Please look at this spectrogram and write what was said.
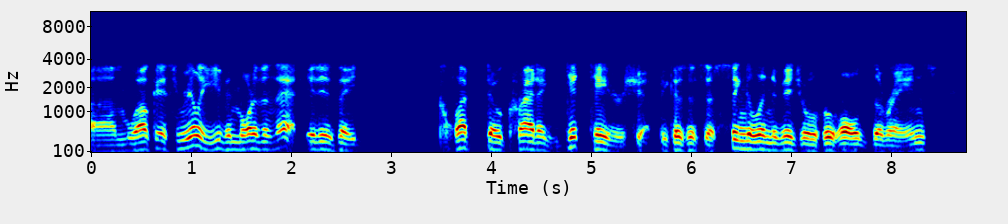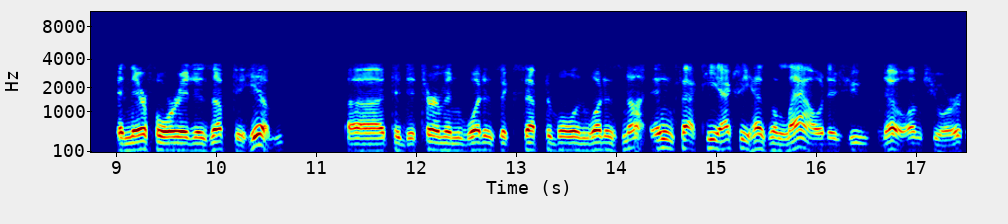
Um, well, it's really even more than that. It is a kleptocratic dictatorship because it's a single individual who holds the reins, and therefore it is up to him uh, to determine what is acceptable and what is not. And in fact, he actually has allowed, as you know, I'm sure,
